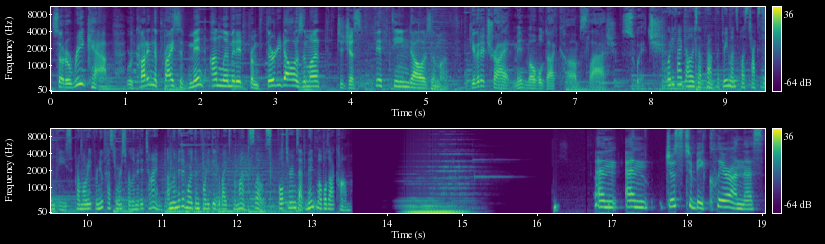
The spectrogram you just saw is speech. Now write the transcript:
So to recap, we're cutting the price of Mint Unlimited from $30 a month to just $15 a month. Give it a try at mintmobile.com slash switch. $45 up front for three months plus taxes and fees. Promo for new customers for limited time. Unlimited more than 40 gigabytes per month. Slows. Full terms at mintmobile.com. And, and just to be clear on this,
